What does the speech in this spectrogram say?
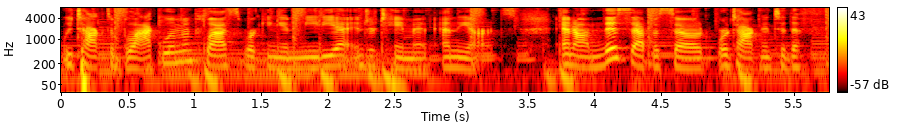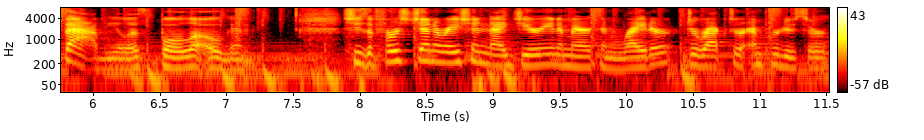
we talk to Black Women Plus working in media, entertainment, and the arts. And on this episode, we're talking to the fabulous Bola Ogun. She's a first generation Nigerian American writer, director, and producer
